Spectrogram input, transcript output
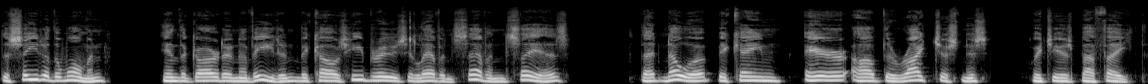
the seed of the woman in the Garden of Eden because Hebrews 11:7 says that Noah became heir of the righteousness which is by faith.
